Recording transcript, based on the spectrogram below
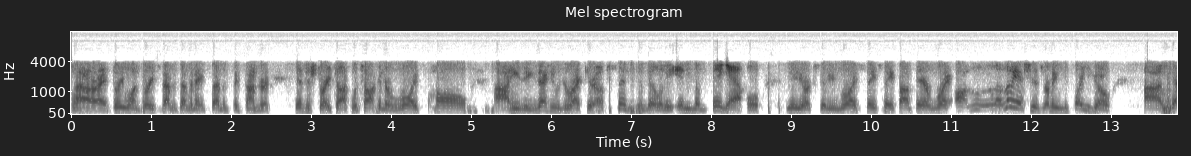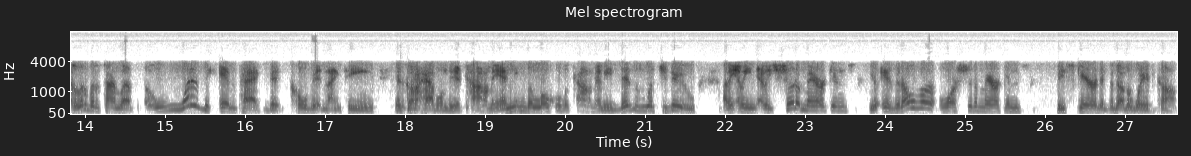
All right, three one three seven seven eight seven six hundred. This is Straight Talk. We're talking to Roy Paul. Uh, he's the executive director of Sensibility in the Big Apple, New York City. Roy, stay safe out there. Roy, l- let me ask you this. Roy. before you go, uh, we've got a little bit of time left. What is the impact that COVID nineteen is going to have on the economy and even the local economy? I mean, this is what you do. I mean, I mean, I mean, should Americans, you know, is it over or should Americans be scared if another wave comes?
